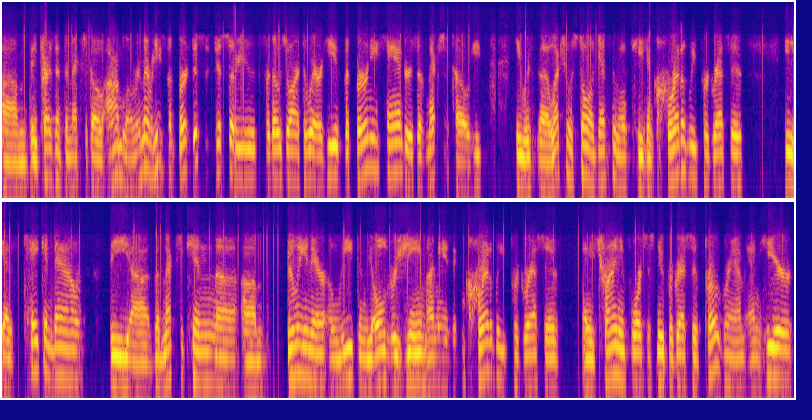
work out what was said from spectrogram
um, the president of Mexico, AMLO. Remember, he's the this is just so you for those who aren't aware, he is the Bernie Sanders of Mexico. He he was the election was stolen against him. He's incredibly progressive. He has taken down the uh, the Mexican uh, um, billionaire elite in the old regime. I mean, he's incredibly progressive, and he's trying to enforce this new progressive program. And here,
